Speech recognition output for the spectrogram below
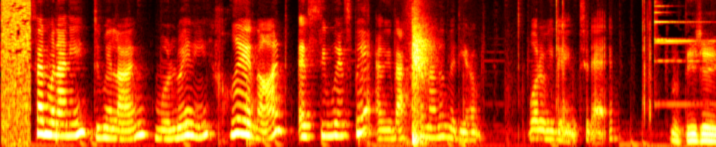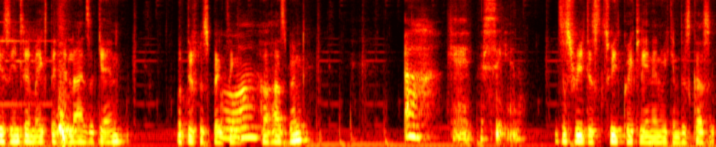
Sanmanani, Dumelang, Mulweni, Goeienaand, it's Sibuespe, and we're back with another video. What are we doing today? The DJ Zinhle makes the headlines again for disrespecting Aw. her husband. Oh, okay, let's see. Just read this tweet quickly and then we can discuss it.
